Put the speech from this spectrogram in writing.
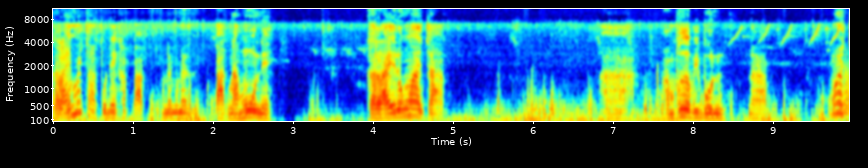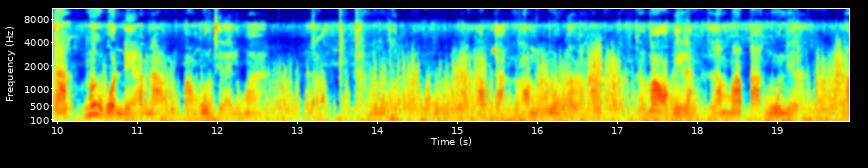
ก็ไหลมาจากคุณเองครับ ปากนั่นมันปากน้ำมูลนี่ก็ไหลลงมาจากอ่าอำเภอพิบูลนะครับมาจากเมืองอุบลเนี่ยครับน้ำมามูลสิไหลลงมานะครับ จากเมืองอุบลลำปากลำมูลนะครับก็มาออกนี่ละลำมาปากมูลนี่ละน้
